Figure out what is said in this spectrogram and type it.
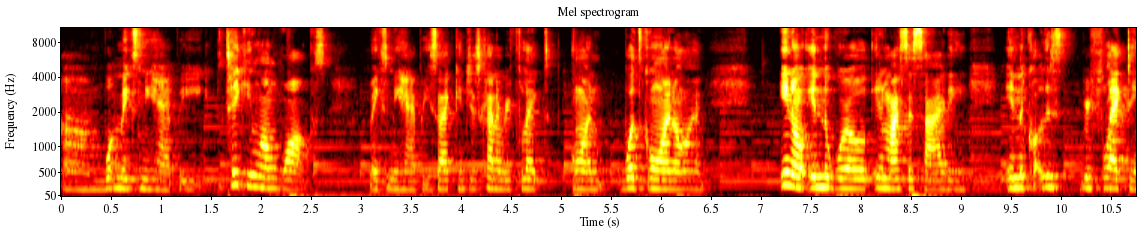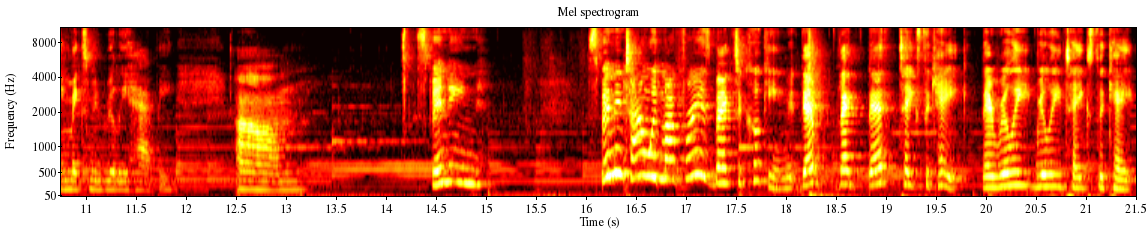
Um, what makes me happy? Taking long walks makes me happy, so I can just kind of reflect on what's going on, you know, in the world, in my society, in the this reflecting makes me really happy. Um, spending spending time with my friends back to cooking. That like that takes the cake. That really really takes the cake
